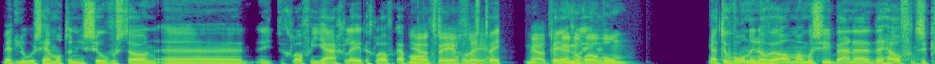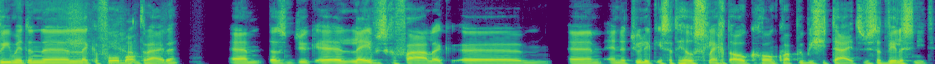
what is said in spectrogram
met Lewis Hamilton in Silverstone, eh, ik geloof een jaar geleden, geloof ik. uit mijn Ja, hoofd. twee jaar geleden. twee- ja, toen twee hij nog wel won. ja, toen won hij nog wel, maar moest hij bijna de helft van het circuit met een eh, lekker voorband rijden. Ehm, dat is natuurlijk levensgevaarlijk. Ehm, ehm, en natuurlijk is dat heel slecht ook gewoon qua publiciteit. Dus dat willen ze niet.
